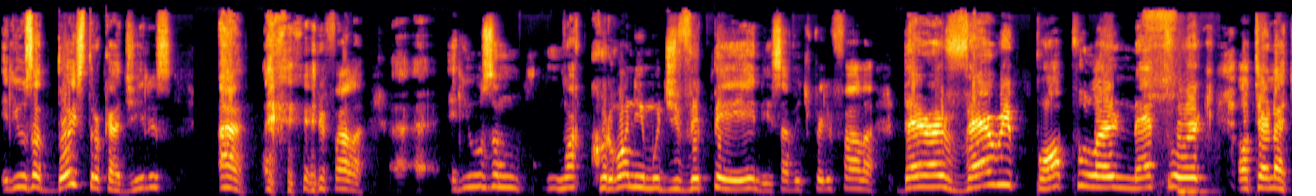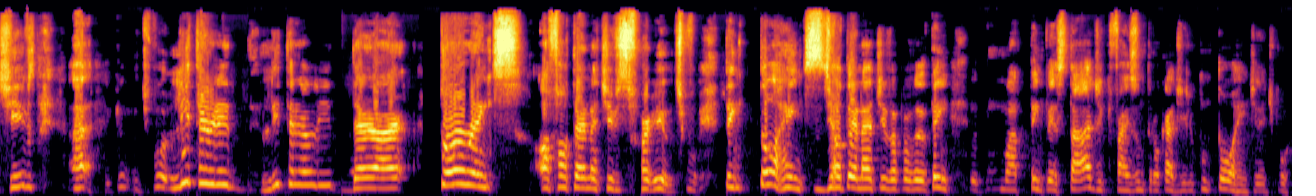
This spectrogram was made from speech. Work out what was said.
Ele usa dois trocadilhos. Ah, ele fala. Ele usa um, um, acrônimo de VPN, sabe? Tipo, ele fala: There are very popular network alternatives. Uh, tipo, literally, literally, there are torrents of alternatives for you. Tipo, tem torrents de alternativa para você. Tem uma tempestade que faz um trocadilho com torrent, né? Tipo,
